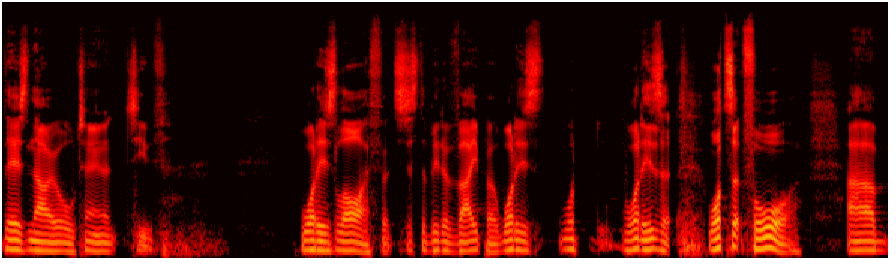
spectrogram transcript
there's no alternative. What is life? It's just a bit of vapor. What is what? What is it? What's it for? Um,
